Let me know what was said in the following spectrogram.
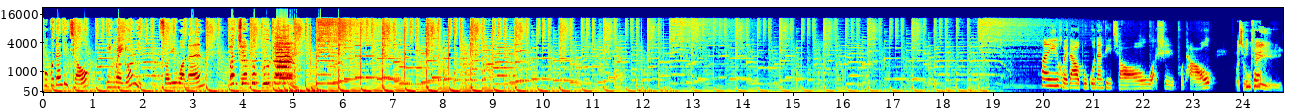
不孤单，地球，因为有你，所以我们完全不孤单。迎回到不孤单地球，我是葡萄。我是吴飞，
